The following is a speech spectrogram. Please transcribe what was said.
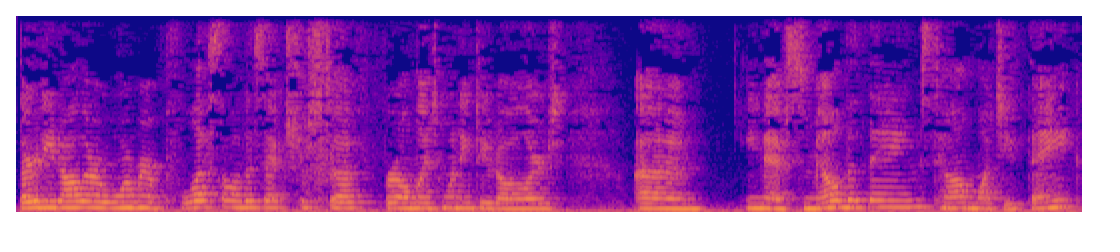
$30 warmer plus all this extra stuff for only $22. Um, you know, smell the things, tell them what you think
